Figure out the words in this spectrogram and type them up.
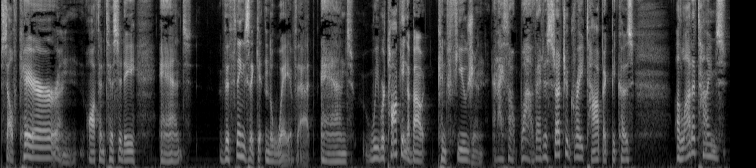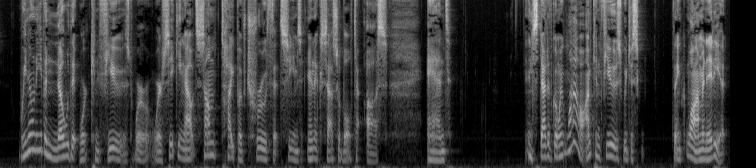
self care and authenticity, and the things that get in the way of that. And we were talking about confusion, and I thought, wow, that is such a great topic because a lot of times we don't even know that we're confused. We're, we're seeking out some type of truth that seems inaccessible to us. And instead of going, wow, I'm confused, we just think, well, I'm an idiot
